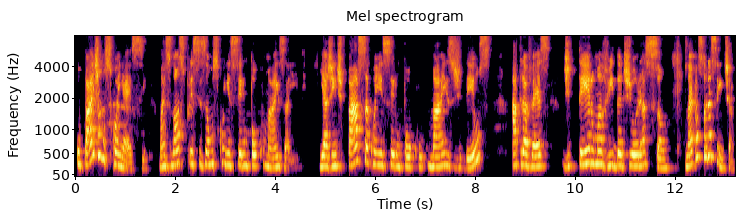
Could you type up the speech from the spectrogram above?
O Pai já nos conhece, mas nós precisamos conhecer um pouco mais a Ele. E a gente passa a conhecer um pouco mais de Deus através de ter uma vida de oração. Não é, pastora Cíntia?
